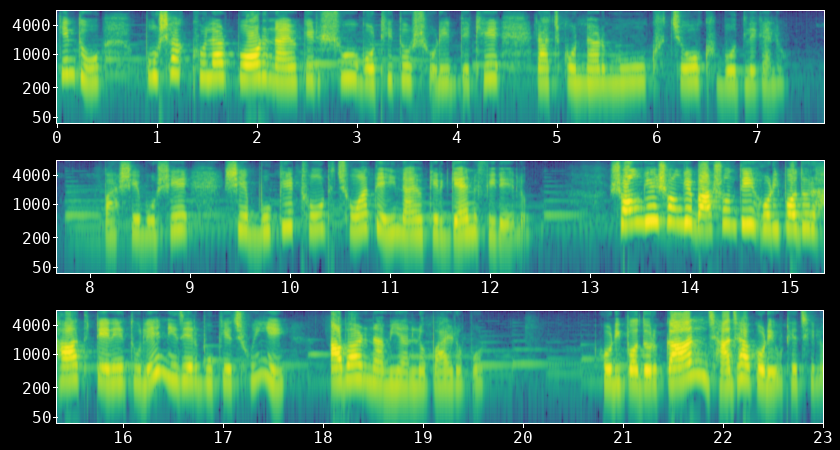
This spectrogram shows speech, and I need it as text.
কিন্তু পোশাক খোলার পর নায়কের সুগঠিত শরীর দেখে রাজকন্যার মুখ, চোখ বদলে গেল। পাশে বসে সে বুকে ঠোঁট ছোঁয়াতেই নায়কের জ্ঞান ফিরে এলো। সঙ্গে সঙ্গে বাসন্তী হরিপদর হাত টেনে তুলে নিজের বুকে ছুঁয়ে আবার নামিয়ে আনলো পায়ের ওপর। হরিপদর কান ঝাঝা করে উঠেছিল।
